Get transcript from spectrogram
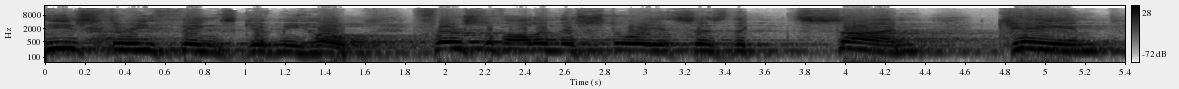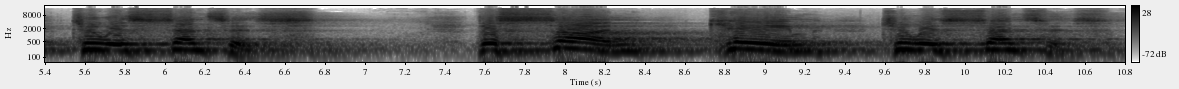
these three things give me hope. First of all, in this story, it says the Son came to his senses. The son came to his senses.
